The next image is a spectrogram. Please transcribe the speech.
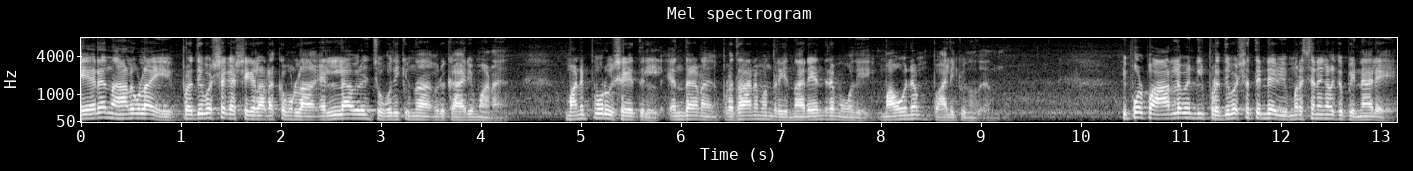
ഏറെ നാളുകളായി പ്രതിപക്ഷ കക്ഷികളടക്കമുള്ള എല്ലാവരും ചോദിക്കുന്ന ഒരു കാര്യമാണ്. മണിപ്പൂർ വിഷയത്തിൽ എന്താണ് പ്രധാനമന്ത്രി നരേന്ദ്രമോദി മൗനം പാലിക്കുന്നത് എന്ന്. ഇപ്പോൾ പാർലമെന്റിൽ പ്രതിപക്ഷത്തിന്റെ വിമർശനങ്ങൾക്ക് പിന്നാലെ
